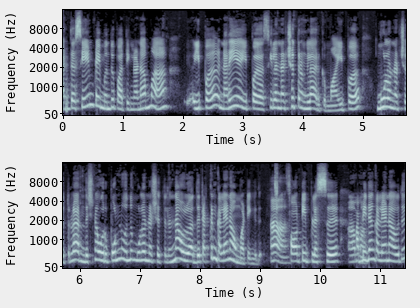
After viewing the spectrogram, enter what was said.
அட் த சேம் டைம் வந்து பாத்தீங்கன்னா நம்ம இப்ப நிறைய இப்ப சில நட்சத்திரங்களா இருக்குமா? இப்ப மூல நட்சத்திரம் இருந்துச்சுன்னா ஒரு பொண்ணு வந்து மூல நட்சத்திரம் இருந்தா அது டக்குன்னு கல்யாணம் ஆக மாட்டேங்குது. Forty plus. அப்படிதான் கல்யாணம் ஆகுது.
